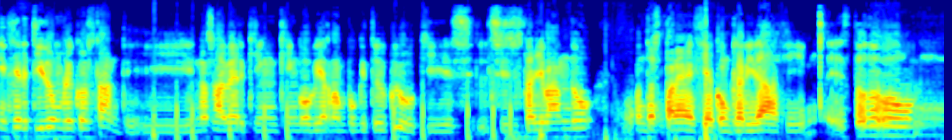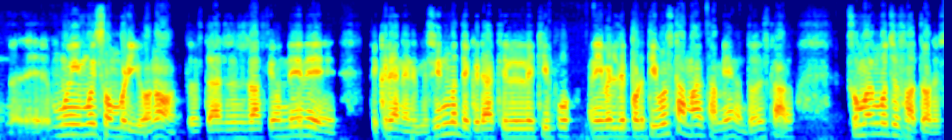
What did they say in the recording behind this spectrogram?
incertidumbre constante y no saber quién, quién gobierna un poquito el club, y si, se está llevando con transparencia, con claridad y es todo eh, muy muy sombrío, ¿no? Entonces te da esa sensación de, de, de crear nerviosismo, te crea que el equipo a nivel deportivo está mal también, entonces claro, suman muchos factores.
